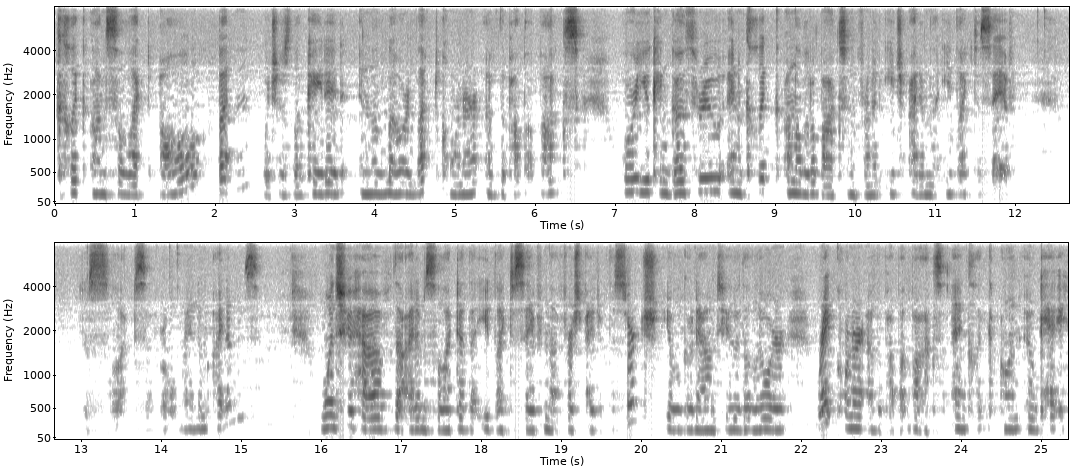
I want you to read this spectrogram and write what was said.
click on Select All button, which is located in the lower left corner of the pop-up box, or you can go through and click on the little box in front of each item that you'd like to save. Just select several random items. Once you have the items selected that you'd like to save from that first page of the search, you will go down to the lower right corner of the pop-up box and click on OK.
